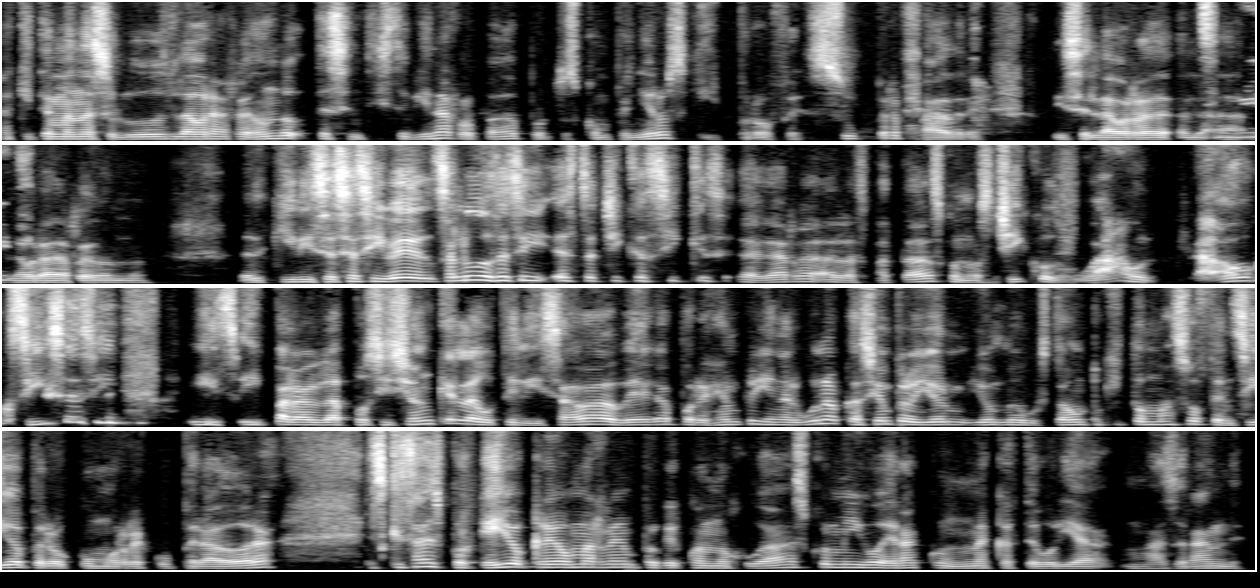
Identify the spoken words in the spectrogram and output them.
aquí te manda saludos Laura Redondo, te sentiste bien arropada por tus compañeros y profe, súper padre, dice Laura, Laura Redondo. Aquí dice Ceci, ve, saludos Ceci, esta chica sí que se agarra a las patadas con los chicos, wow, oh, sí Ceci, y, y, para la posición que la utilizaba Vega, por ejemplo, y en alguna ocasión, pero yo, yo me gustaba un poquito más ofensiva, pero como recuperadora, es que sabes por qué yo creo, Marlene, porque cuando jugabas conmigo era con una categoría más grande,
